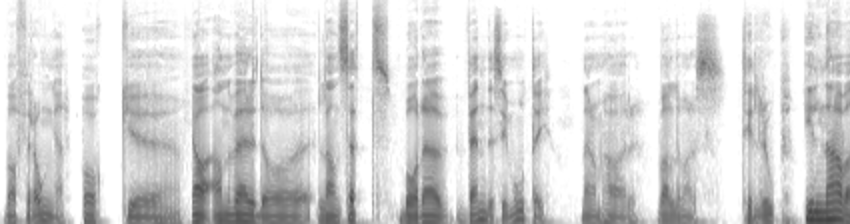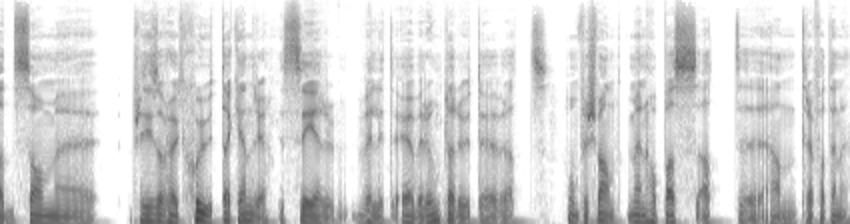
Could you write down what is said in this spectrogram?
bara förångar. Och eh, ja, Anverd och Lansett båda vänder sig emot dig när de hör Valdemars tillrop. Ilnavad som eh, precis har försökt skjuta Kendria ser väldigt överrumplad ut över att hon försvann. Men hoppas att eh, han träffat henne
